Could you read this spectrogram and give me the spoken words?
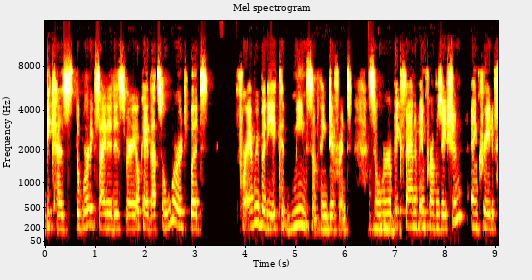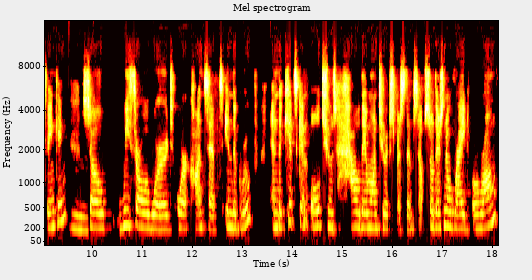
Because the word excited is very, okay, that's a word, but for everybody, it could mean something different. So we're a big fan of improvisation and creative thinking. Mm. So we throw a word or a concept in the group, and the kids can all choose how they want to express themselves. So there's no right or wrong,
